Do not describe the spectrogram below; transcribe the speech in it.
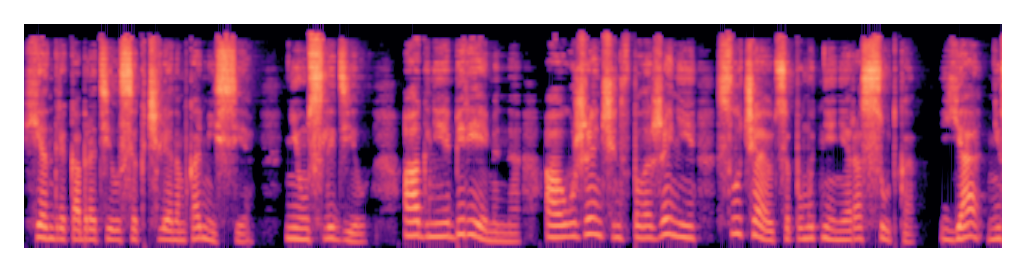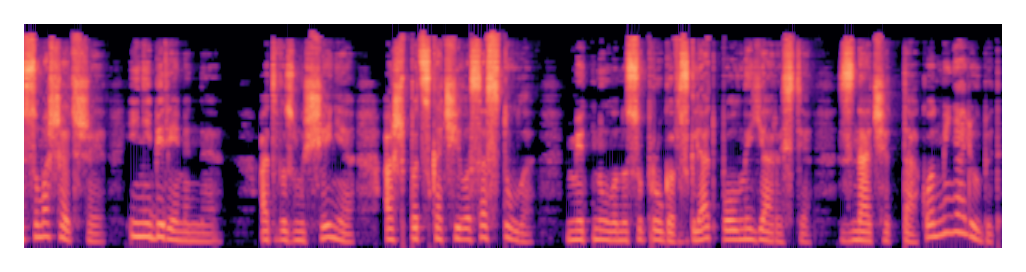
Хендрик обратился к членам комиссии. Не уследил. Агния беременна, а у женщин в положении случаются помутнения рассудка. Я не сумасшедшая и не беременная. От возмущения аж подскочила со стула, метнула на супруга взгляд полной ярости. Значит, так он меня любит.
